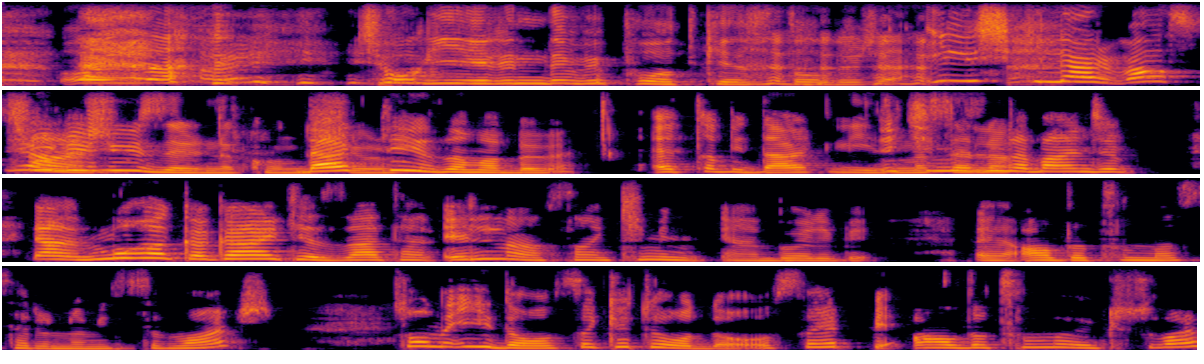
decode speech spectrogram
o yüzden çok yerinde bir podcast oluyor. an. İlişkiler ve astroloji üzerine konuşuyorum. Dertliyiz ama bebe. E tabii dertliyiz. İkimizin mesela de bence yani muhakkak herkes zaten eline alsan kimin yani böyle bir e, aldatılma seronomisi var. Sonra iyi de olsa kötü o da olsa hep bir aldatılma öyküsü var.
